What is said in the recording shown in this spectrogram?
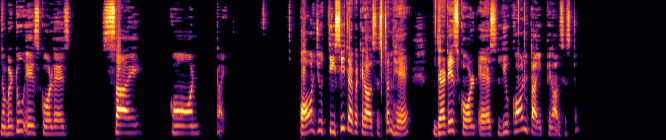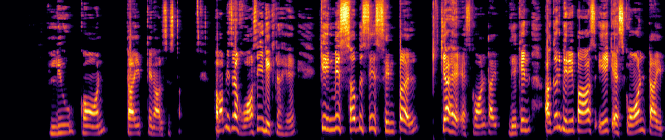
number two is called as sycon और जो तीसरी टाइप का कैनाल सिस्टम है that is called as leucon type canal system leucon type canal system अब आपने जरा गौर से ये देखना है कि इनमें सबसे सिंपल क्या है एस्कॉन टाइप लेकिन अगर मेरे पास एक एस्कॉन टाइप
